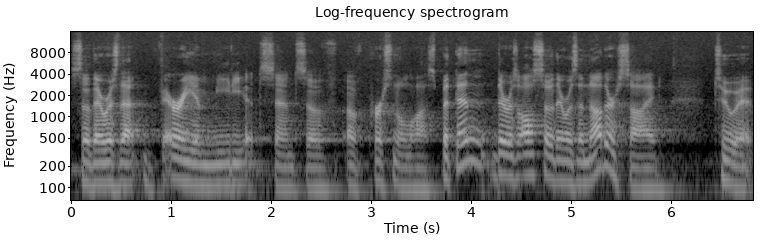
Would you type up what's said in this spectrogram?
So there was that very immediate sense of, of personal loss. But then there was also, there was another side to it,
